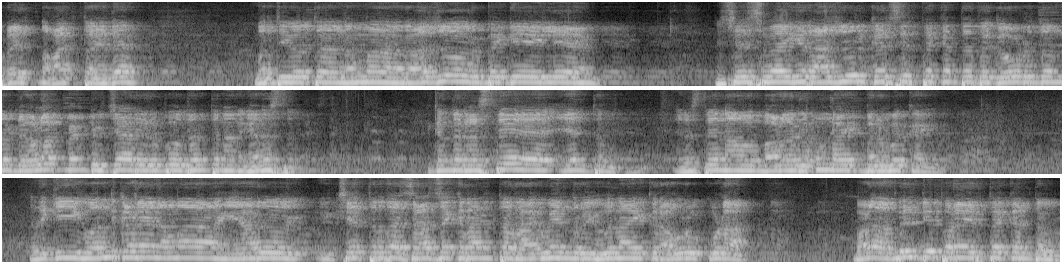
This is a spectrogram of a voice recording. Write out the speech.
ಪ್ರಯತ್ನ ಆಗ್ತಾ ಇದೆ. ಮತ್ತು ಇವತ್ತು ನಮ್ಮ ರಾಜು ಅವ್ರ ಬಗ್ಗೆ ಇಲ್ಲಿ ವಿಶೇಷವಾಗಿ ರಾಜೂರು ಕರೆಸಿರ್ತಕ್ಕಂಥದ್ದು ಗೌಡ್ರದೊಂದು ಡೆವಲಪ್ಮೆಂಟ್ ವಿಚಾರ ಇರ್ಬೋದು ಅಂತ ನನಗೆ ಅನಿಸ್ತದೆ. ಯಾಕಂದ್ರೆ ರಸ್ತೆ ಎಂತ ರಸ್ತೆ ನಾವು ಭಾಳ ರಕುಂಡಾಯ್ಕೆ ಬರಬೇಕಾಗಿ ಅದಕ್ಕೆ ಈಗ ಒಂದು ಕಡೆ ನಮ್ಮ ಯಾರು ಈ ಕ್ಷೇತ್ರದ ಶಾಸಕರಂತ ರಾಘವೇಂದ್ರ ಯುವ ನಾಯಕರು ಅವರು ಕೂಡ ಬಹಳ ಅಭಿವೃದ್ಧಿ ಪರ ಇರ್ತಕ್ಕಂಥವ್ರು.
